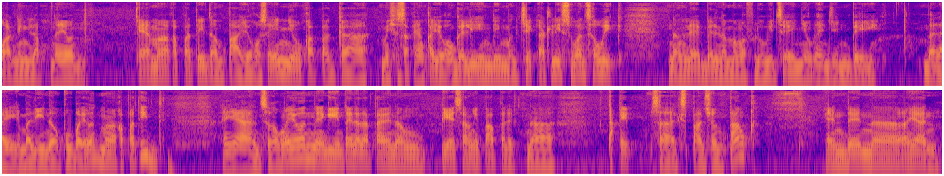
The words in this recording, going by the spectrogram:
warning lamp na yon. Kaya mga kapatid, ang payo ko sa inyo kapag ah, may sasakyan kayo, ugaliin din mag-check at least once a week ng level ng mga fluid sa inyong engine bay. Malay, malinaw po ba yon mga kapatid? Ayan. So ngayon, naghihintay na lang tayo ng piyesang ipapalit na takip sa expansion tank. And then, ah, ayan.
